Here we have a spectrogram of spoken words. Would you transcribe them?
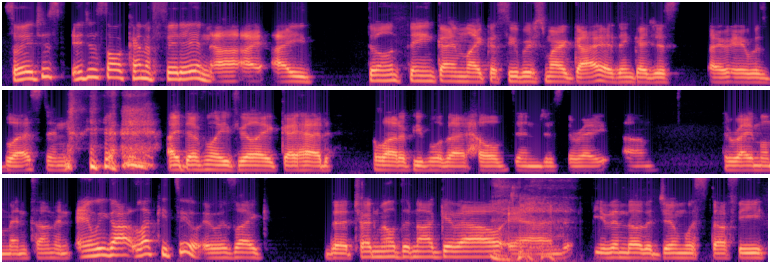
so it just it just all kind of fit in. Uh, I I don't think I'm like a super smart guy. I think I just I it was blessed, and I definitely feel like I had a lot of people that helped and just the right um, the right momentum, and and we got lucky too. It was like the treadmill did not give out, and even though the gym was stuffy,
